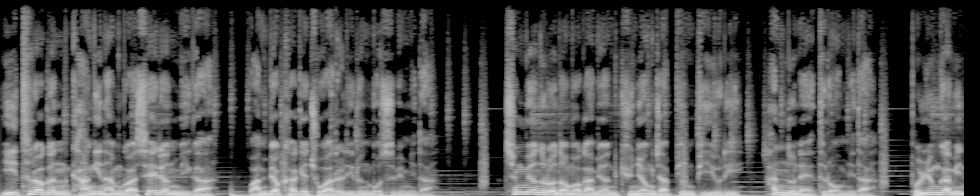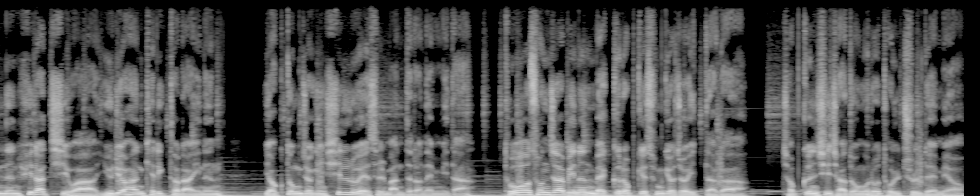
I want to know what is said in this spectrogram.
이 트럭은 강인함과 세련미가 완벽하게 조화를 이룬 모습입니다. 측면으로 넘어가면 균형 잡힌 비율이 한눈에 들어옵니다. 볼륨감 있는 휘라치와 유려한 캐릭터 라인은 역동적인 실루엣을 만들어냅니다. 도어 손잡이는 매끄럽게 숨겨져 있다가 접근 시 자동으로 돌출되며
